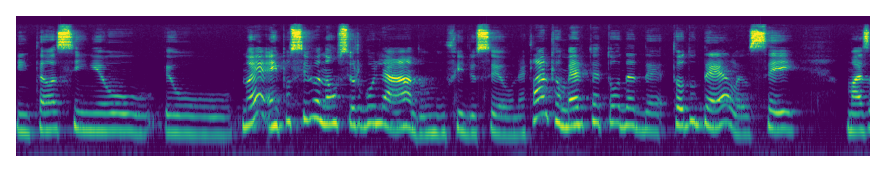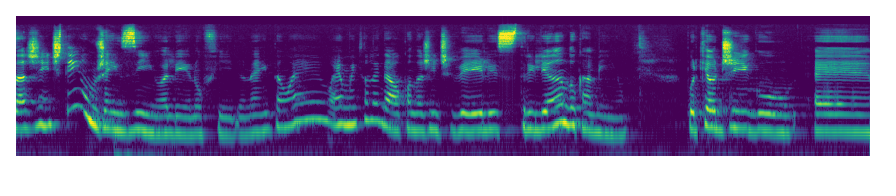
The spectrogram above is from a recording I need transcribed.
Então, assim, eu. eu não é, é impossível não se orgulhar de um filho seu, né? Claro que o mérito é toda de- todo dela, eu sei. Mas a gente tem um genzinho ali no filho, né? Então é, é muito legal quando a gente vê eles trilhando o caminho. Porque eu digo, é,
